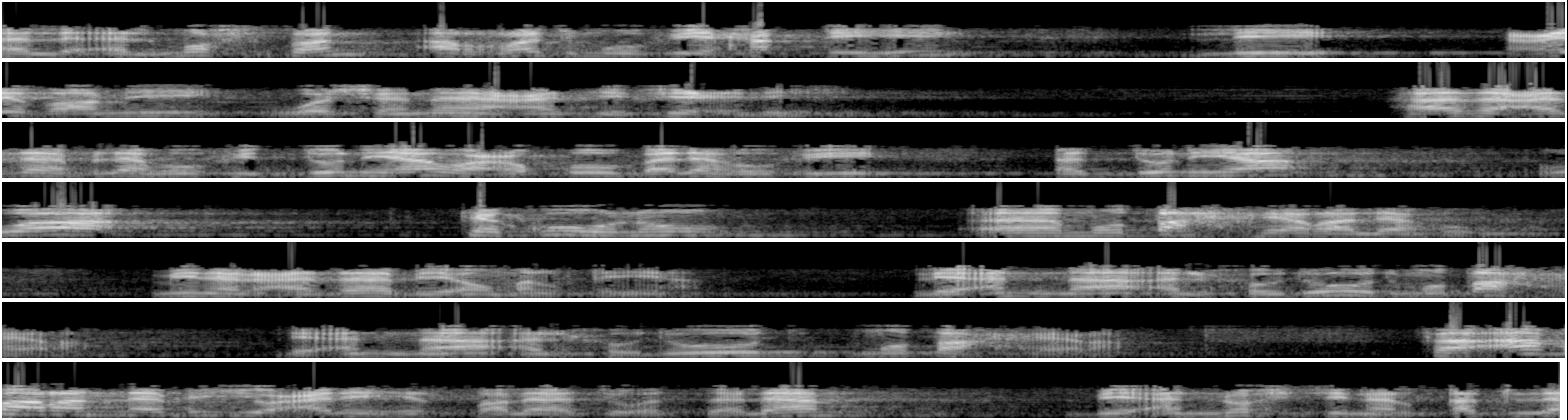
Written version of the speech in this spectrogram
المحصن الرجم في حقه لعظم وشناعة فعله. هذا عذاب له في الدنيا وعقوبة له في الدنيا وتكون آه، مطهرة له من العذاب يوم القيامة. لأن الحدود مطهرة. لأن الحدود مطهرة. فأمر النبي عليه الصلاة والسلام بأن نحسن القتل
